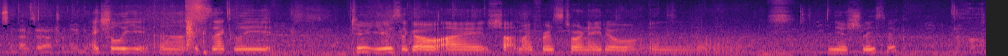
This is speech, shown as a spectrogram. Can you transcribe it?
sometimes there are tornadoes. actually uh, exactly two years ago I shot my first tornado in uh, near Schleswig. Uh-huh.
